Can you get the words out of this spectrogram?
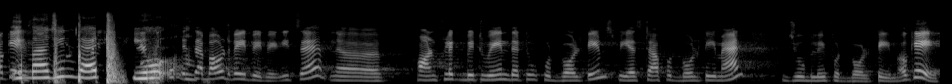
Okay. Imagine that you. It's about, wait, wait, wait. It's a uh, conflict between the two football teams, Fiesta football team and Jubilee football team. Okay.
